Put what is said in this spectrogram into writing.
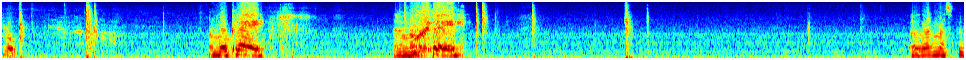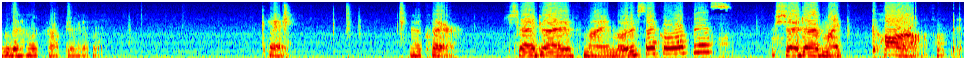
Oh. I'm okay. I'm okay. Oh, that must be where the helicopter hit it. Okay. Now, Claire, should I drive my motorcycle off this? Or should I drive my car off of it?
